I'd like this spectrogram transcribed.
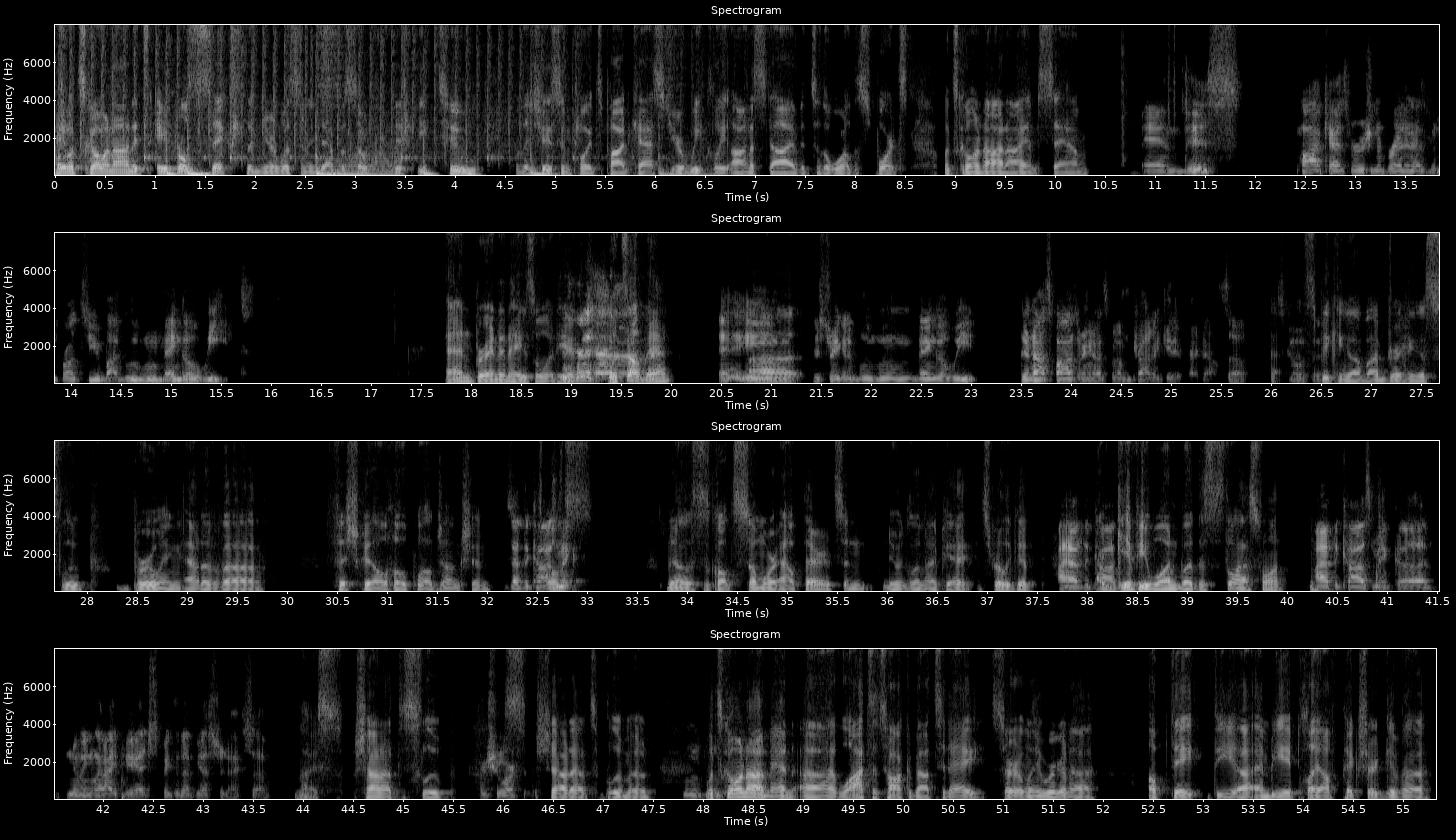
Hey, what's going on? It's April 6th, and you're listening to episode 52 of the Chasing Points podcast, your weekly honest dive into the world of sports. What's going on? I am Sam. And this podcast version of Brandon has been brought to you by Blue Moon Mango Wheat. And Brandon Hazelwood here. What's up, man? Hey, uh, just drinking a Blue Moon Mango Wheat. They're not sponsoring us, but I'm trying to get it right now. So let's go. Speaking it. of, I'm drinking a Sloop Brewing out of uh, Fishkill Hopewell Junction. Is that the Cosmic? No, this is called Somewhere Out There. It's in New England IPA. It's really good. I have the. Cosmic. I'd give you one, but this is the last one. I have the Cosmic uh, New England IPA. I just picked it up yesterday. So nice. Shout out to Sloop. For sure. S- shout out to Blue Moon. Mm-hmm. What's going on, man? Uh, lot to talk about today. Certainly, we're gonna update the uh, NBA playoff picture, give a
